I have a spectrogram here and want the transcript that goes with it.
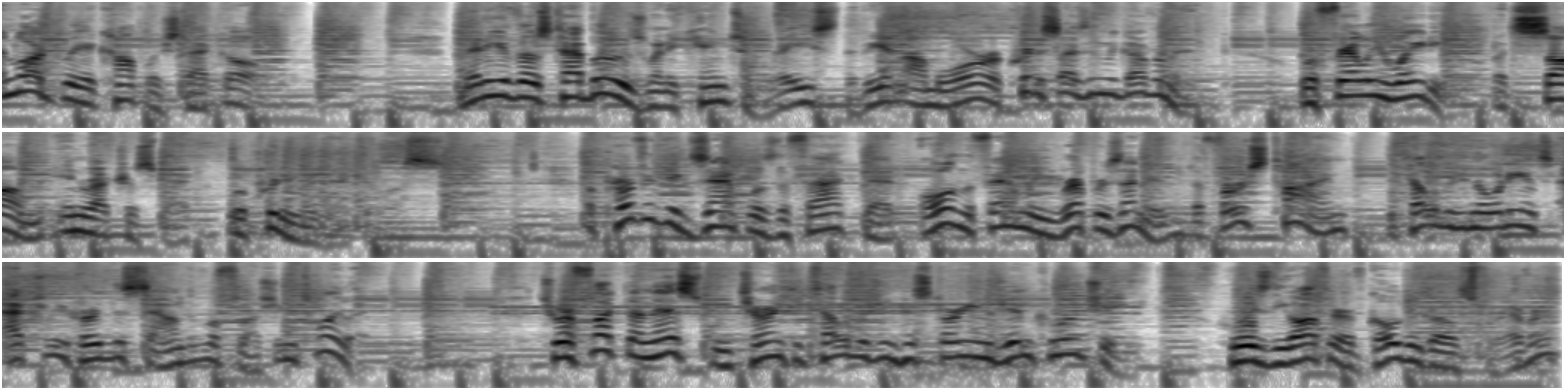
and largely accomplished that goal. Many of those taboos when it came to race, the Vietnam War, or criticizing the government were fairly weighty, but some, in retrospect, were pretty ridiculous. A perfect example is the fact that All in the Family represented the first time the television audience actually heard the sound of a flushing toilet. To reflect on this, we turn to television historian Jim Colucci, who is the author of Golden Girls Forever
